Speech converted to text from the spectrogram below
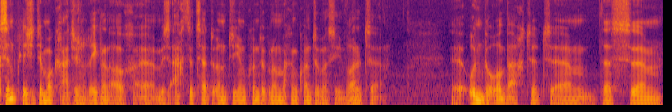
sämtliche demokratischen Regeln auch äh, missachtet hat und die im Grunde genommen machen konnte, was sie wollte, äh, unbeobachtet, ähm, das ähm,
